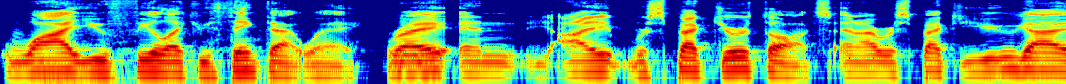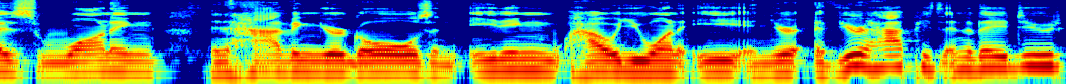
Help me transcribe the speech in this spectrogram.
why you feel like you think that way, right? And I respect your thoughts, and I respect you guys wanting and having your goals and eating how you want to eat. And you're if you're happy at the end of the day, dude,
